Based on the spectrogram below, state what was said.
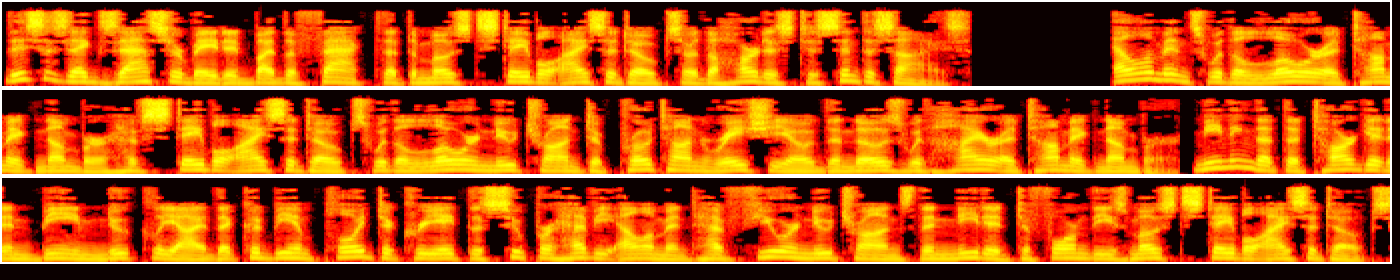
This is exacerbated by the fact that the most stable isotopes are the hardest to synthesize. Elements with a lower atomic number have stable isotopes with a lower neutron-to-proton ratio than those with higher atomic number, meaning that the target and beam nuclei that could be employed to create the super-heavy element have fewer neutrons than needed to form these most stable isotopes.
